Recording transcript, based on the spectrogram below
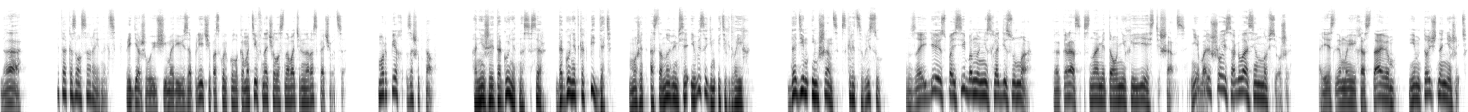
«Да». Это оказался Рейнольдс, придерживающий Марию за плечи, поскольку локомотив начал основательно раскачиваться. Морпех зашептал. «Они же догонят нас, сэр. Догонят, как пить дать. Может, остановимся и высадим этих двоих? Дадим им шанс скрыться в лесу». «За идею спасибо, но не сходи с ума. Как раз с нами-то у них и есть шанс. Небольшой, согласен, но все же. А если мы их оставим, им точно не жить».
